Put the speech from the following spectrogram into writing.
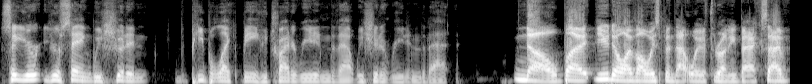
so you're you're saying we shouldn't people like me who try to read into that, we shouldn't read into that. No, but you know, I've always been that way with running backs. I'm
